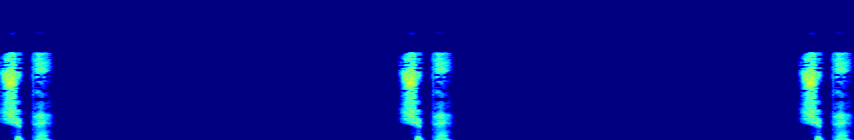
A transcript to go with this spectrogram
Şüphe. Şüphe. Şüphe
